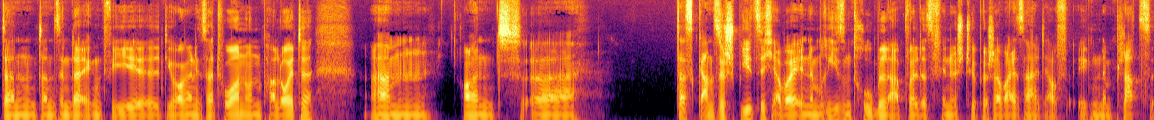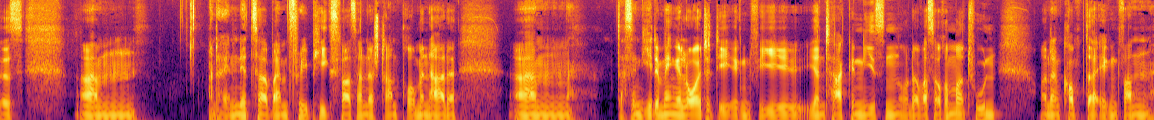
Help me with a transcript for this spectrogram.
dann, dann sind da irgendwie die Organisatoren und ein paar Leute. Ähm, und äh, das Ganze spielt sich aber in einem Riesentrubel ab, weil das Finish typischerweise halt auf irgendeinem Platz ist. Ähm, oder in Nizza beim Three Peaks war es an der Strandpromenade. Ähm, das sind jede Menge Leute, die irgendwie ihren Tag genießen oder was auch immer tun. Und dann kommt da irgendwann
